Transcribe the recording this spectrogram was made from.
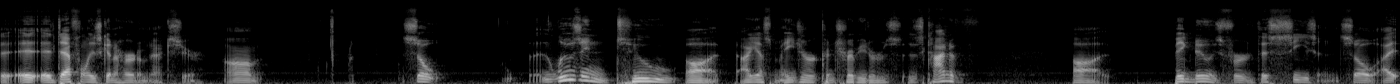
it, it definitely is going to hurt them next year. Um, so losing two, uh, I guess, major contributors is kind of uh, big news for this season. So I,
